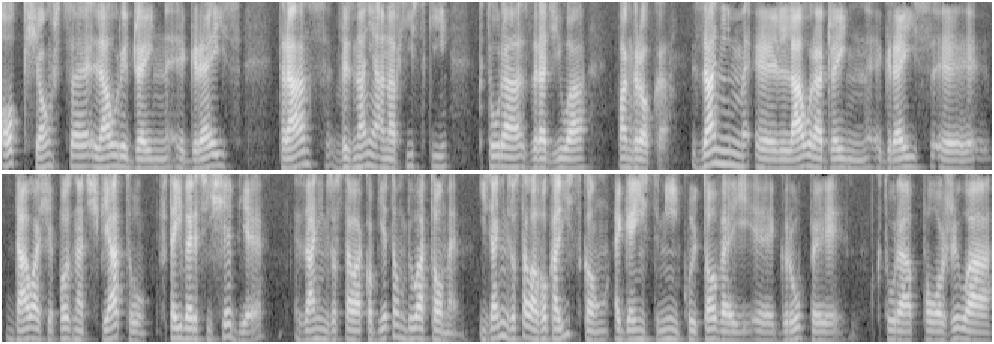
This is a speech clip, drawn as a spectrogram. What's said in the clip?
o książce Laury Jane Grace Trans wyznania anarchistki, która zdradziła Pangroka zanim e, Laura Jane Grace e, dała się poznać światu w tej wersji siebie, zanim została kobietą, była Tomem. I zanim została wokalistką Against Me, kultowej e, grupy, która położyła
